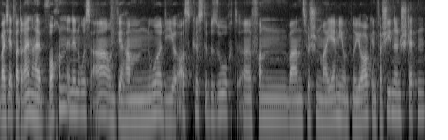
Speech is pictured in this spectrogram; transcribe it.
war ich etwa dreieinhalb Wochen in den USA und wir haben nur die Ostküste besucht, äh, von, waren zwischen Miami und New York in verschiedenen Städten.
